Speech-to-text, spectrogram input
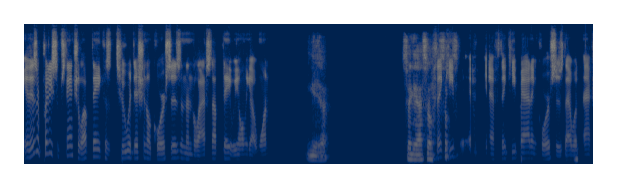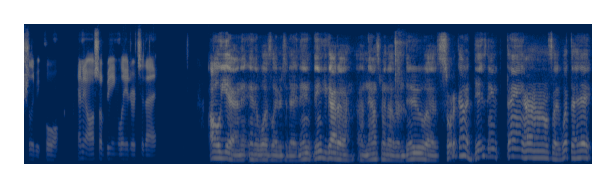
it is a pretty substantial update because two additional courses, and then the last update we only got one. yeah. So yeah, so, If they so- keep if, if they keep adding courses, that would actually be cool. And it also being later today. Oh yeah, and it, and it was later today. Then then you got a announcement of a new uh, sort of kind of Disney thing. I was like, what the heck?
